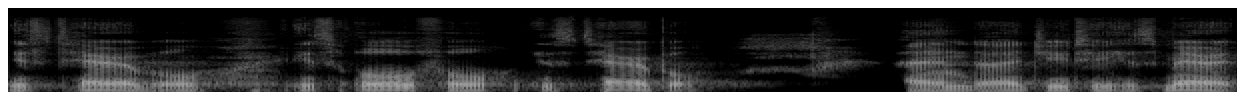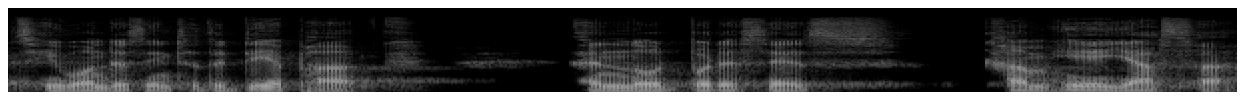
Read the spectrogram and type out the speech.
it's terrible, it's awful, it's terrible. And uh, due to his merits, he wanders into the deer park and Lord Buddha says, Come here, Yasa.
